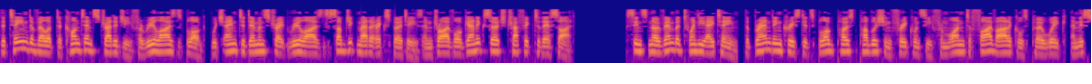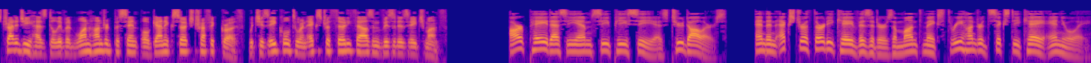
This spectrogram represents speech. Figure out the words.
The team developed a content strategy for Realized's blog, which aimed to demonstrate Realized's subject matter expertise and drive organic search traffic to their site. Since November 2018, the brand increased its blog post publishing frequency from one to five articles per week, and this strategy has delivered 100% organic search traffic growth, which is equal to an extra 30,000 visitors each month. Our paid SEM CPC is $2. And an extra 30k visitors a month makes 360k annually.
